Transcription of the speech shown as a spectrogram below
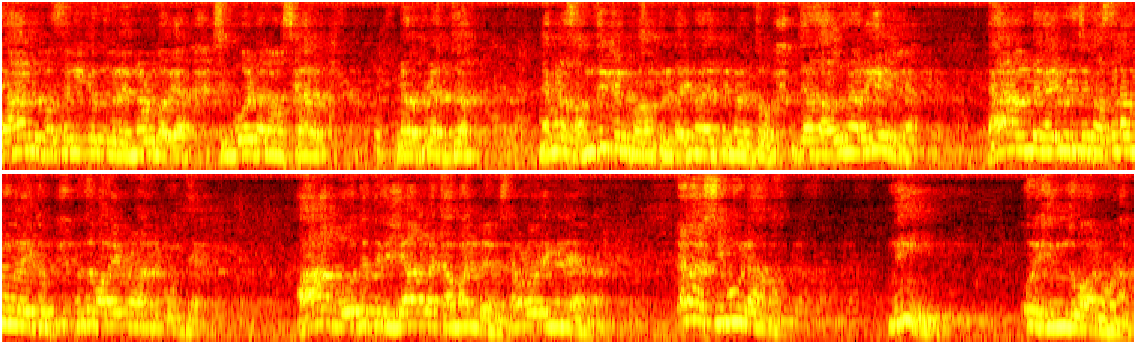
ഞാൻ പ്രസംഗിക്കുന്നവരെ എന്നോട് പറയാ ശിബുവേട്ട നമസ്കാരം. നിങ്ങൾ എപ്പോഴും എത്തുക? ഞങ്ങളുടെ സന്ധ്യയ്ക്ക് ഒരു പ്രാർത്ഥന ടൈം നേരത്തെ നിങ്ങൾ എത്തുമോ ഞാൻ സാധനം അറിയില്ല ഞാൻ അവന്റെ കൈ പിടിച്ചിട്ട് അസ്സലാമു അലൈക്കും എന്ന് പറയുമ്പോഴാണ് അവന് ബോധ്യം. ആ ബോധ്യത്തിൽ ഇയാളുടെ കമാൻഡ്. നമ്മളവർ ഇങ്ങനെയാണ്. എടാ ശിവു രാമ നീ ഒരു ഹിന്ദുവാണോടാ?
